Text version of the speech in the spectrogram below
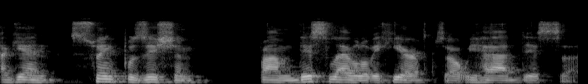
again, swing position from this level over here. So we had this uh,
